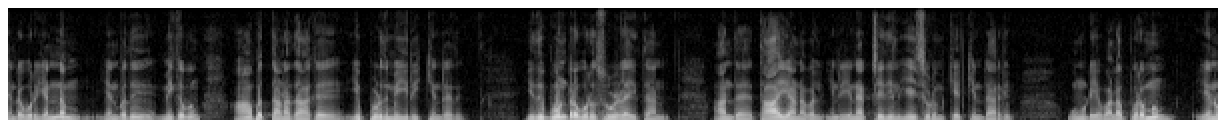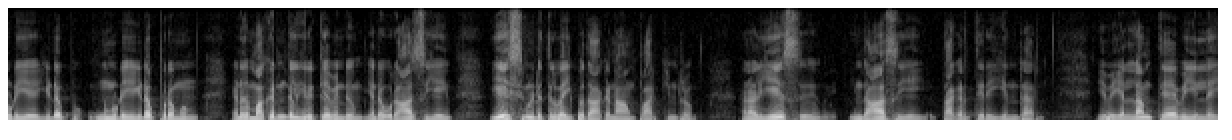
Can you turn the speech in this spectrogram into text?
என்ற ஒரு எண்ணம் என்பது மிகவும் ஆபத்தானதாக எப்பொழுதுமே இருக்கின்றது. இது போன்ற ஒரு சூழலைத்தான் அந்த தாயானவள் இன்றைய நற்செய்தியில் இயேசுவிடம் கேட்கின்றார்கள். உன்னுடைய வலப்புறமும் என்னுடைய இடப்பு உன்னுடைய இடப்புறமும் எனது மகன்கள் இருக்க வேண்டும் என்ற ஒரு ஆசையை இயேசுவினிடத்தில் வைப்பதாக நாம் பார்க்கின்றோம். ஆனால் இயேசு இந்த ஆசையை தகர்த்தெறிகின்றார். இவையெல்லாம் தேவையில்லை.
